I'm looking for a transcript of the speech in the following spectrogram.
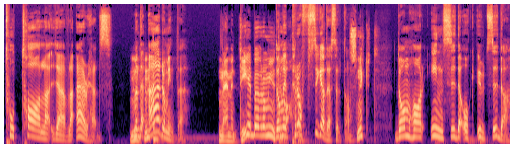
totala jävla airheads. Men det Mhm. är de inte. Nej, men det behöver de ju inte De är vara. proffsiga dessutom. Snyggt! De har insida och utsida.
